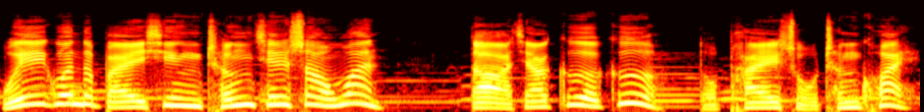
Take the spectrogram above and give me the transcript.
围观的百姓成千上万。大家个个都拍手称快。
